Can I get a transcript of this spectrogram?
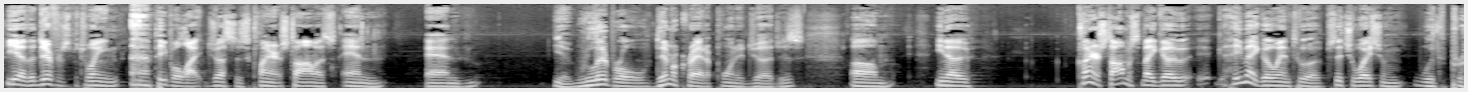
Yeah, the difference between people like Justice Clarence Thomas and and you know liberal Democrat appointed judges, um, you know. Clarence Thomas may go he may go into a situation with pre-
